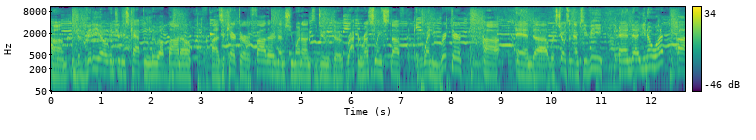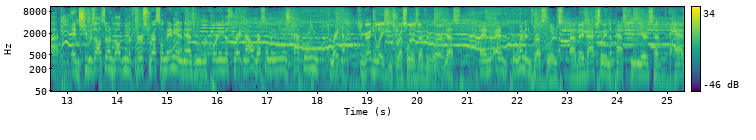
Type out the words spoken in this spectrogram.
Um, the video introduced Captain Lou Albano uh, as a character of her father, and then she went on to do the rock and wrestling stuff with Wendi Richter. Uh, and uh, with shows on MTV, and uh, you know what? Uh, and she was also involved in the first WrestleMania. And as we're recording this right now, WrestleMania is happening right now. Congratulations, wrestlers everywhere. Yes, and and women's wrestlers. Uh, they've actually in the past few years have had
